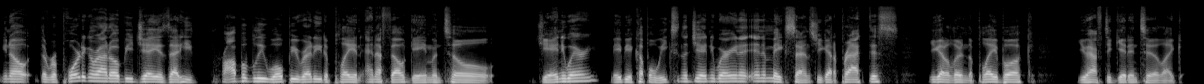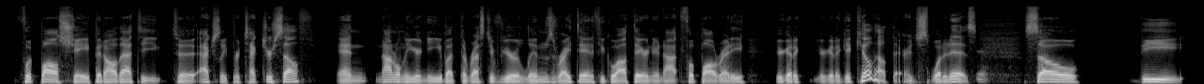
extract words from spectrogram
you know, the reporting around OBJ is that he probably won't be ready to play an NFL game until January, maybe a couple weeks in the January. And it, and it makes sense. You got to practice, you got to learn the playbook, you have to get into like football shape and all that to to actually protect yourself and not only your knee but the rest of your limbs right dan if you go out there and you're not football ready you're gonna you're gonna get killed out there it's just what it is yeah. so the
